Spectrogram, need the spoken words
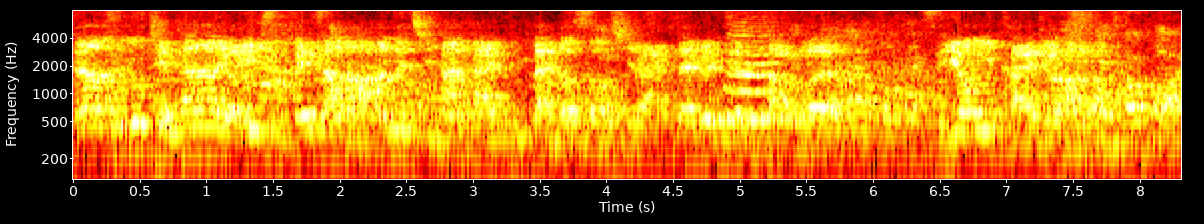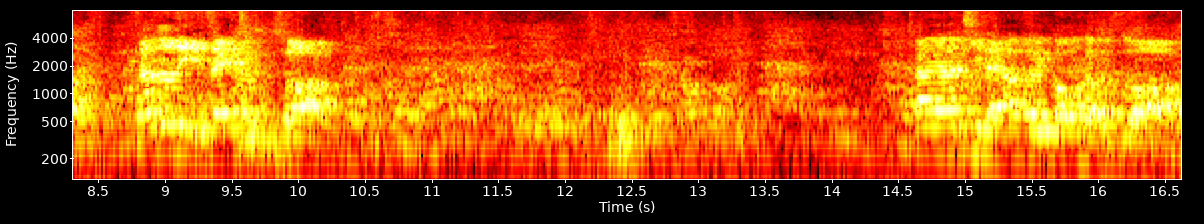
陈老师目前看到有他们其他台平板都收起来，再认真讨论。只用一台就好了。张总理这一组不错，大家记得要分工合作。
